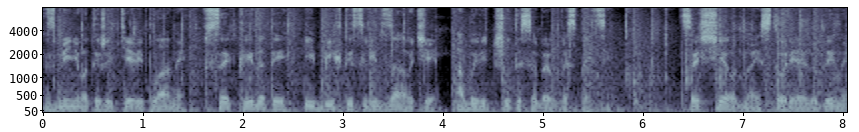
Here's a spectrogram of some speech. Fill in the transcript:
змінювати життєві плани, все кидати і бігти світ за очі, аби відчути себе в безпеці. Це ще одна історія людини,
